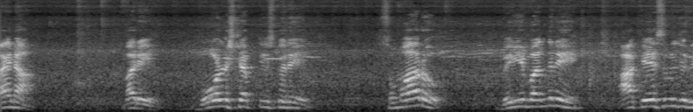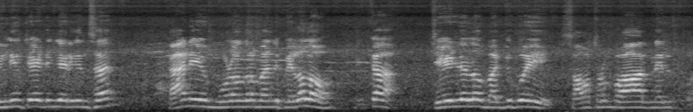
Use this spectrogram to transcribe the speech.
ఆయన మరి బోల్డ్ స్టెప్ తీసుకుని సుమారు వెయ్యి మందిని ఆ కేసు నుంచి రిలీవ్ చేయడం జరిగింది సార్. కానీ మూడు వందల మంది పిల్లలు ఇంకా జైళ్ళలో మగ్గిపోయి సంవత్సరం ఆరు నెలలు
